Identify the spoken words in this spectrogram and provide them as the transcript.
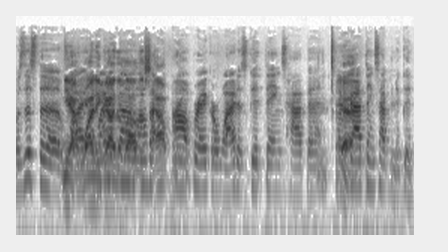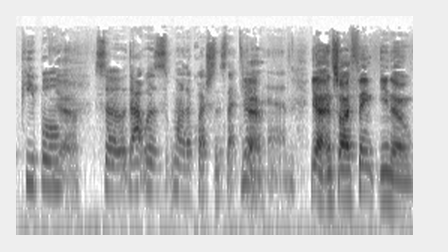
was this the yeah? Why, why did why God, God allow this outbreak? Outbreak, or why does good things happen? Or yeah. bad things happen to good people? Yeah. So that was one of the questions that came yeah. in. Yeah, and so I think you know,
